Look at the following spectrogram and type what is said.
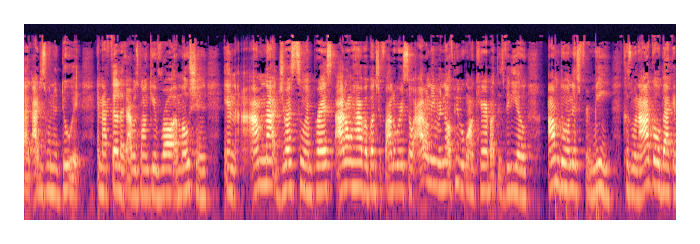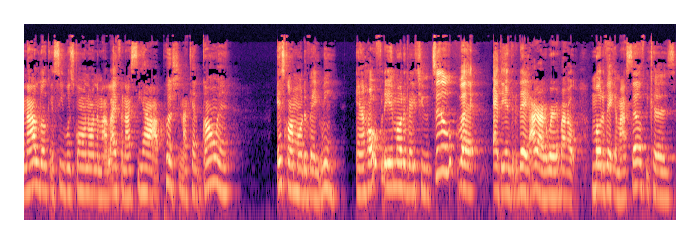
Like, I just want to do it. And I felt like I was going to give raw emotion. And I'm not dressed to impress. I don't have a bunch of followers. So I don't even know if people going to care about this video. I'm doing this for me. Because when I go back and I look and see what's going on in my life and I see how I pushed and I kept going, it's going to motivate me. And hopefully it motivates you too. But at the end of the day, I got to worry about motivating myself because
